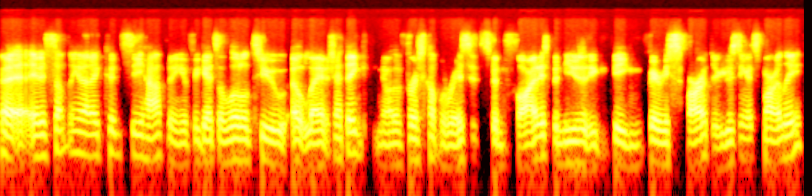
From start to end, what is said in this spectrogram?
Uh, it is something that I could see happening if it gets a little too outlandish. I think you know the first couple of races it's been fine. It's been using being very smart. They're using it smartly.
